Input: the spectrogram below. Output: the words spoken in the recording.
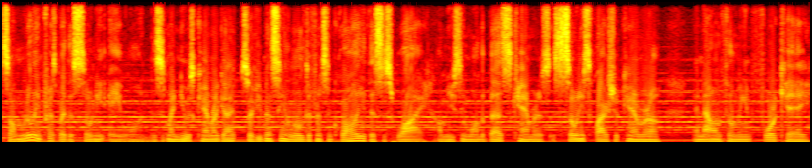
So I'm really impressed by the Sony A1. This is my newest camera, guys. So if you've been seeing a little difference in quality, this is why. I'm using one of the best cameras, Sony's flagship camera, and now I'm filming in 4K.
